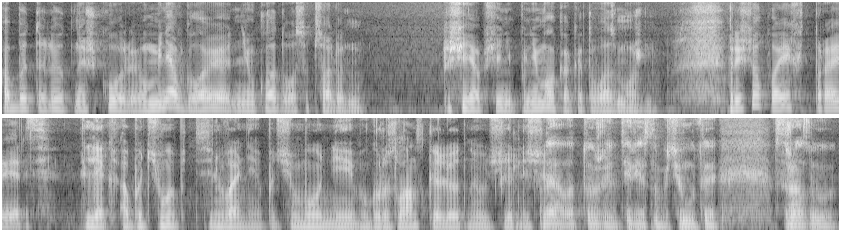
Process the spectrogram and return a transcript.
об этой летной школе, у меня в голове не укладывалось абсолютно. То есть я вообще не понимал, как это возможно. Решил поехать проверить. Олег, а почему Пенсильвания? Почему не Русланское летное училище? Да, вот тоже интересно, почему ты сразу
